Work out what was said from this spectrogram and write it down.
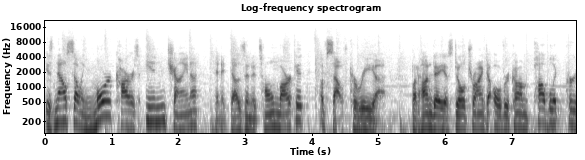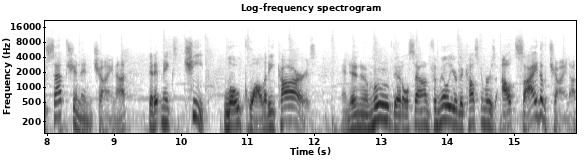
is now selling more cars in China than it does in its home market of South Korea. But Hyundai is still trying to overcome public perception in China that it makes cheap, low quality cars. And in a move that'll sound familiar to customers outside of China,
